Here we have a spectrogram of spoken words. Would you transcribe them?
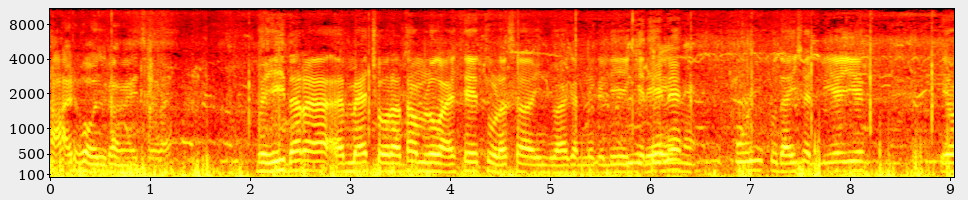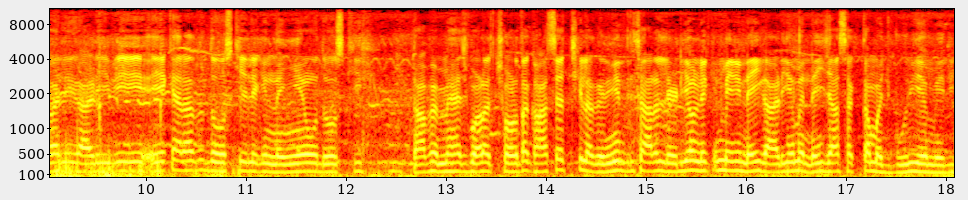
ہارڈ بال کا میچ ہو رہا ہے۔ بھائی ادھر میچ ہو رہا تھا ہم لوگ آئے تھے تھوڑا سا انجوائے کرنے کے لیے۔ ہے۔ پوری کھدائی چل رہی ہے یہ۔ یہ والی گاڑی بھی یہ کہہ رہا تھا دوست کی لیکن نہیں ہے وہ دوست کی۔ یہاں پہ محض بڑا اچھا ہوتا کہاں اچھی لگ رہی ہیں دل سارا لیڈیاں لیکن میری نئی گاڑی ہے میں نہیں جا سکتا مجبوری ہے میری۔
